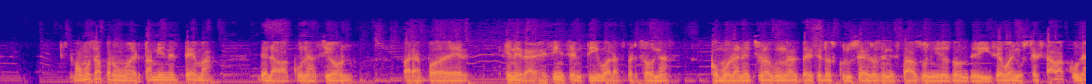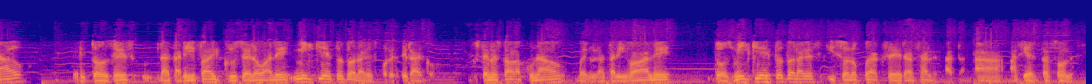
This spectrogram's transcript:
vamos a promover también el tema de la vacunación para poder generar ese incentivo a las personas, como lo han hecho algunas veces los cruceros en Estados Unidos, donde dice, bueno, usted está vacunado, entonces la tarifa del crucero vale 1.500 dólares, por decir algo. Usted no está vacunado, bueno, la tarifa vale 2.500 dólares y solo puede acceder a, a, a ciertas zonas.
